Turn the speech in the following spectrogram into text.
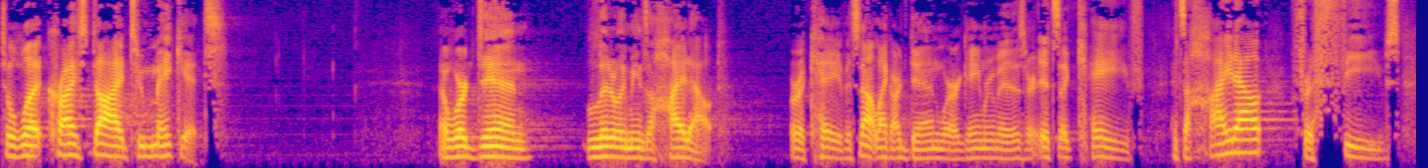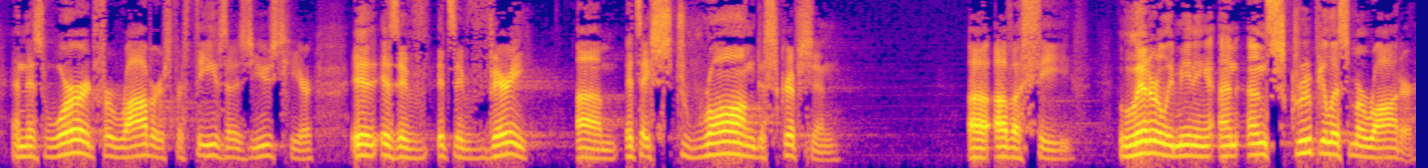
to what Christ died to make it. That word den literally means a hideout or a cave. It's not like our den where our game room is, or it's a cave. It's a hideout for thieves. And this word for robbers, for thieves that is used here, is, is a, it's a very, um, it's a strong description uh, of a thief. Literally meaning an unscrupulous marauder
